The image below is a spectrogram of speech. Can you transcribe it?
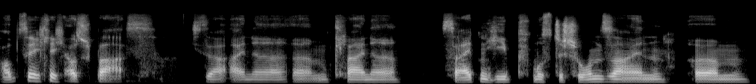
Hauptsächlich aus Spaß. Dieser eine ähm, kleine Seitenhieb musste schon sein. Ähm,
